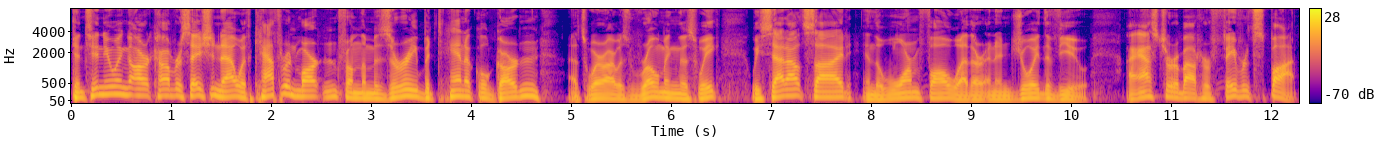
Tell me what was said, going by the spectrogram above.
Continuing our conversation now with Catherine Martin from the Missouri Botanical Garden. That's where I was roaming this week. We sat outside in the warm fall weather and enjoyed the view. I asked her about her favorite spot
